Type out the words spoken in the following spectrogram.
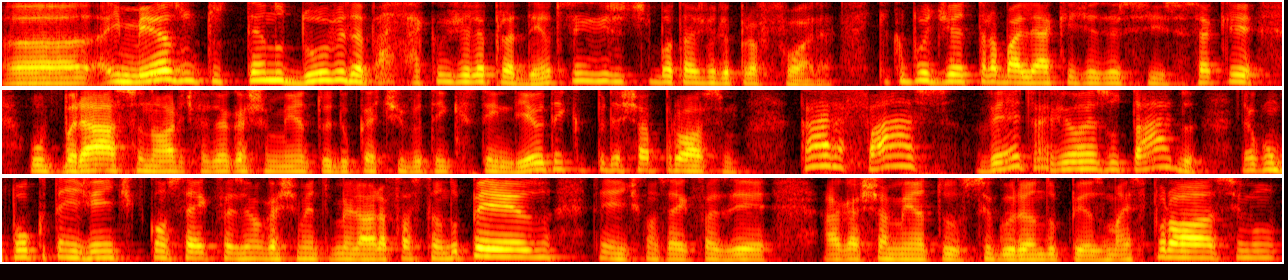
Uh, e mesmo tu tendo dúvida, ah, será que o joelho é para dentro tem que botar o joelho para fora? O que, que eu podia trabalhar aqui de exercício? Será que o braço, na hora de fazer o agachamento educativo, tem que estender ou tem que deixar próximo? Cara, faz, vê, tu vai ver o resultado. Daqui a um pouco tem gente que consegue fazer um agachamento melhor afastando o peso, tem gente que consegue fazer agachamento segurando o peso mais próximo.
